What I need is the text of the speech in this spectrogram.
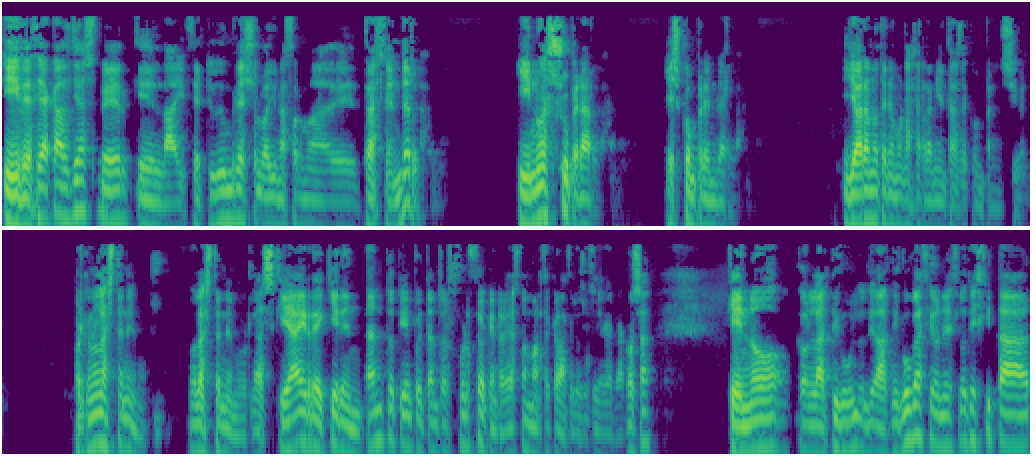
Y decía Carl Jasper que la incertidumbre solo hay una forma de trascenderla. Y no es superarla, es comprenderla. Y ahora no tenemos las herramientas de comprensión. Porque no las tenemos. No las tenemos. Las que hay requieren tanto tiempo y tanto esfuerzo que en realidad están más cerca de la filosofía que otra cosa que no con las, divulgaciones, lo digital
